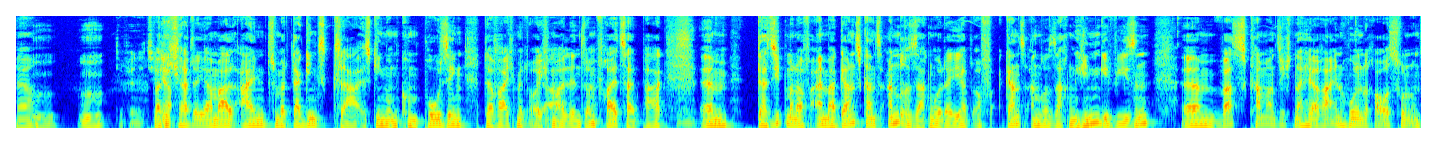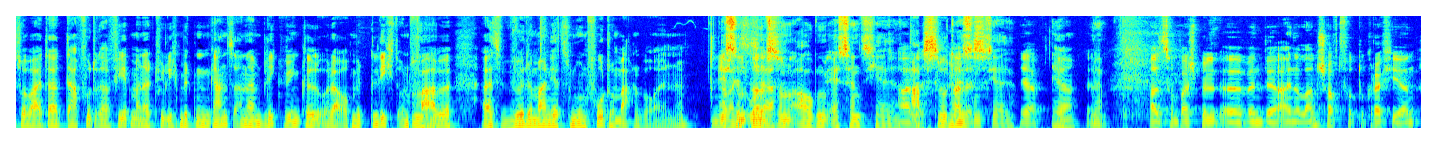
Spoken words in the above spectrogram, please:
Ja. Mhm. Mhm. Definitiv. Weil ja. ich hatte ja mal einen, zum Beispiel, da ging es klar, es ging um Composing, da war ich mit euch ja, mal in so einem ja. Freizeitpark. Mhm. Ähm, da sieht man auf einmal ganz, ganz andere Sachen oder ihr habt auf ganz andere Sachen hingewiesen. Ähm, was kann man sich nachher reinholen, rausholen und so weiter? Da fotografiert man natürlich mit einem ganz anderen Blickwinkel oder auch mit Licht und mhm. Farbe, als würde man jetzt nur ein Foto machen wollen. Ne? Aber sind in unseren Augen essentiell, alles, absolut alles. essentiell. Ja, ja. ja. Also zum Beispiel, äh, wenn wir eine Landschaft fotografieren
